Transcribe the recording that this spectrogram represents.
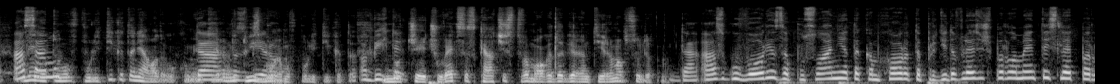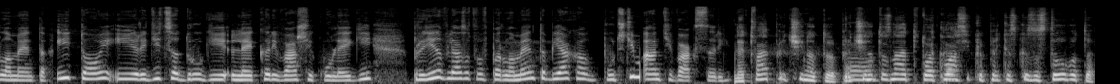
Аз само му в политиката няма да го коментирам, Да, нито избора му в политиката. А бихте- Но че е човек с качества, мога да гарантирам абсолютно. Да, аз говоря за посланията към хората преди да влезеш в парламента и след парламента. И той и редица други лекари, ваши колеги, преди да влязат в парламента, бяха почти антиваксари. Не, това е причината. Причината, знаете, то е класика, приказка за стълбата.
